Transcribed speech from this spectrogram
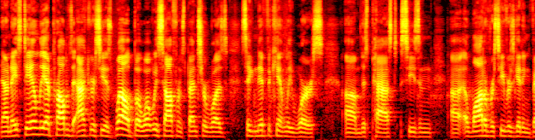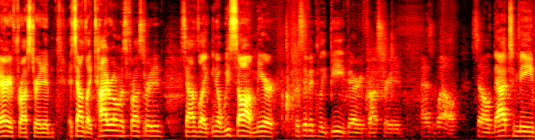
Now, Nate Stanley had problems with accuracy as well, but what we saw from Spencer was significantly worse um, this past season. Uh, a lot of receivers getting very frustrated. It sounds like Tyrone was frustrated. Sounds like, you know, we saw Ihmir specifically be very frustrated as well. So that to me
